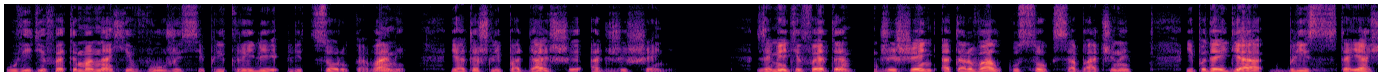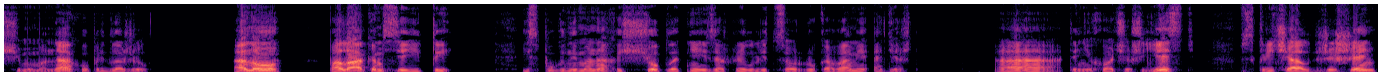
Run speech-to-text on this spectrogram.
Увидев это, монахи в ужасе прикрыли лицо рукавами и отошли подальше от Джишеня. Заметив это, Джишень оторвал кусок собачины и, подойдя к близ стоящему монаху, предложил. — А ну, полакомься и ты! Испуганный монах еще плотнее закрыл лицо рукавами одежды. — А, ты не хочешь есть? — вскричал Джишень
